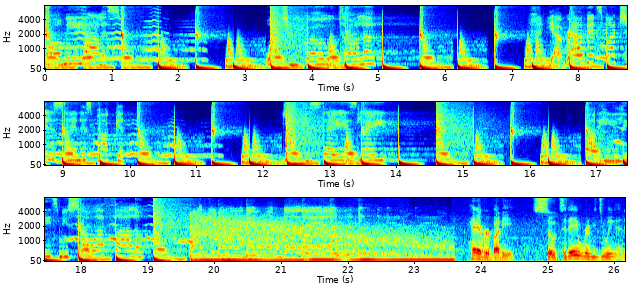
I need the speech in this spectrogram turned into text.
call me Alice. Watch me grow taller. Yeah, rabbit's watches in his pocket. Yeah, he stays late. But he leads me, so I follow. Wandering around in Wonderland. Hey everybody, so today we're going to be doing an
